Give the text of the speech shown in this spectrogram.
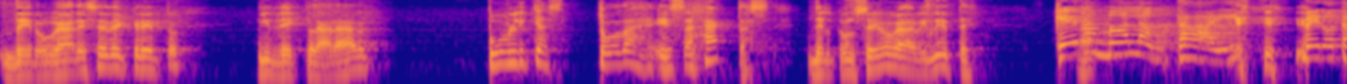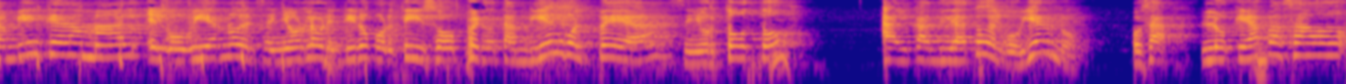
derogar ese decreto y declarar públicas todas esas actas del Consejo de Gabinete. Queda mal Antay, pero también queda mal el gobierno del señor Laurentino Cortizo, pero también golpea, señor Toto, al candidato del gobierno. O sea, lo que ha pasado,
